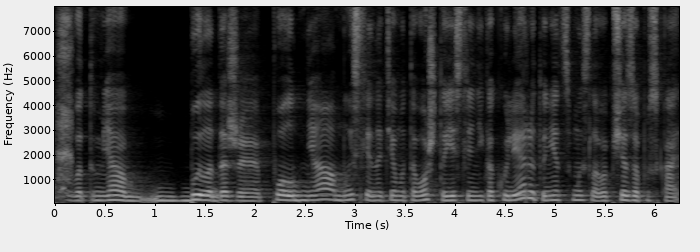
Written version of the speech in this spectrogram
Вот у меня было даже полдня мысли на тему того, что если не как у Леры, то нет смысла вообще запускать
